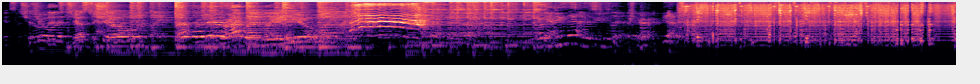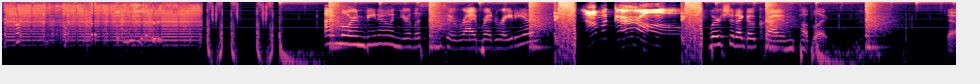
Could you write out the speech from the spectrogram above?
It's the show that's just a show. Rye bread, radio. Can we do that? Let's do that. Sure. Yeah. I'm Lauren Vino, and you're listening to Rye Bread Radio. I'm a girl. Where should I go cry in public? No,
